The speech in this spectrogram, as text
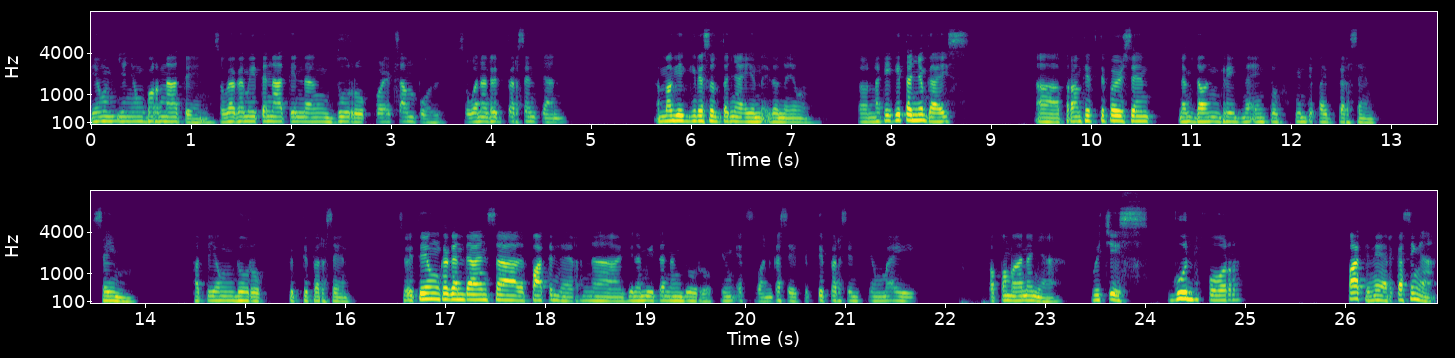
Yung, yun yung bore natin. So gagamitin natin ng Duro, for example. So 100% yan. Ang magiging resulta niya, yun, ito na yun. So nakikita nyo guys, ah, from 50% nag-downgrade na into 25%. Same. Pati yung Duro, 50%. So ito yung kagandahan sa patterner na ginamitan ng Duro, yung F1 kasi 50% yung may papamana niya, which is good for patiner kasi nga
